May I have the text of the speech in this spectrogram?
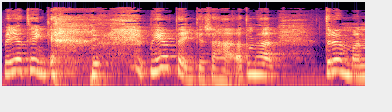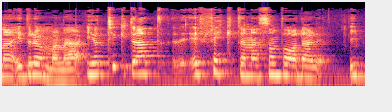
Men jag tänker, men jag tänker så här att de här drömmarna i drömmarna. Jag tyckte att effekterna som var där i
